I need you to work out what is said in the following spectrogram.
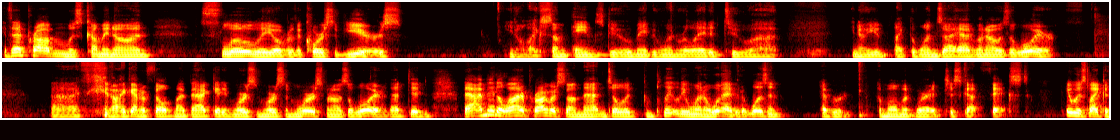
If that problem was coming on slowly over the course of years. You know, like some pains do, maybe when related to, uh, you know, you, like the ones I had when I was a lawyer. Uh, you know, I kind of felt my back getting worse and worse and worse when I was a lawyer. That did that. I made a lot of progress on that until it completely went away, but it wasn't ever a moment where it just got fixed. It was like a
